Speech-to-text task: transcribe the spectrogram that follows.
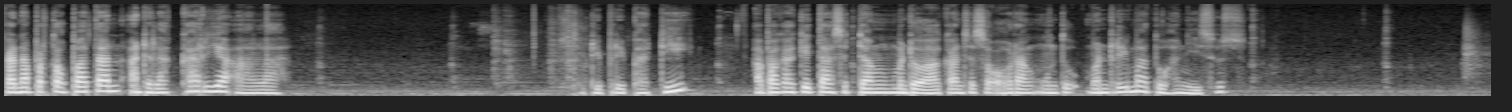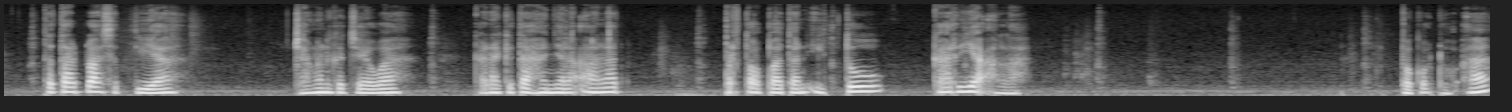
karena pertobatan adalah karya Allah. Studi pribadi, apakah kita sedang mendoakan seseorang untuk menerima Tuhan Yesus? Tetaplah setia, jangan kecewa, karena kita hanyalah alat pertobatan itu karya Allah. Pokok doa,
